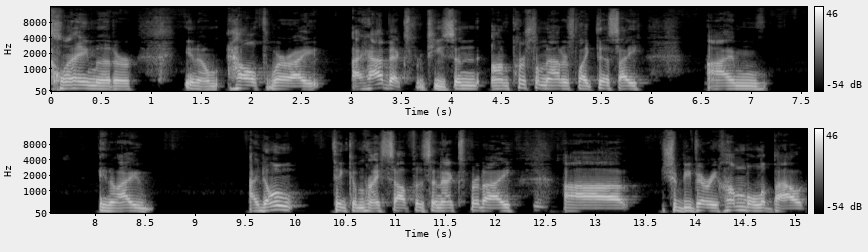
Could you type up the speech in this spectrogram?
climate or, you know, health where I, I have expertise and on personal matters like this, I, I'm, you know, I, I don't think of myself as an expert. I, uh, should be very humble about,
